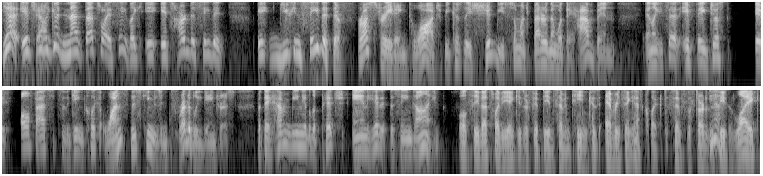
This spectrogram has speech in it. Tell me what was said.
Yeah, it's Yeah. really good. And that, that's why I say, like, it, it's hard to see that it, you can see that they're frustrating to watch because they should be so much better than what they have been. And like I said, if they just, if all facets of the game click at once, this team is incredibly dangerous. But they haven't been able to pitch and hit at the same time. Well, see, that's why the Yankees are 50 and 17 because everything Yeah. has clicked since the start of the Yeah. season. Like,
